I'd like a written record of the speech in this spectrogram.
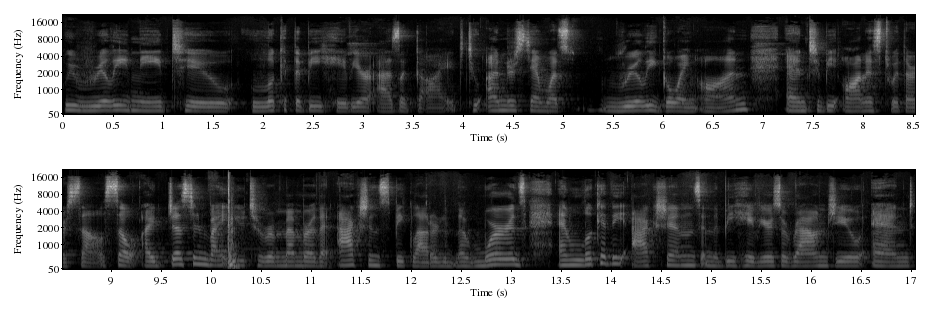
we really need to look at the behavior as a guide, to understand what's really going on, and to be honest with ourselves. So, I just invite you to remember that actions speak louder than words and look at the actions and the behaviors around you and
